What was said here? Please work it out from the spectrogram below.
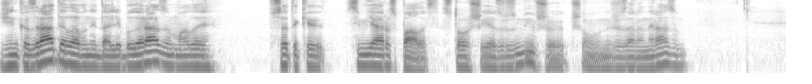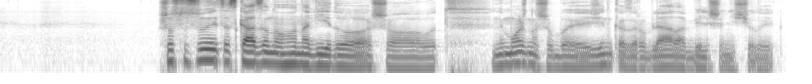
Жінка зрадила, вони далі були разом, але все-таки сім'я розпалась з того, що я зрозумів, що якщо вони вже зараз не разом. Що стосується сказаного на відео, що от не можна, щоб жінка заробляла більше, ніж чоловік.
